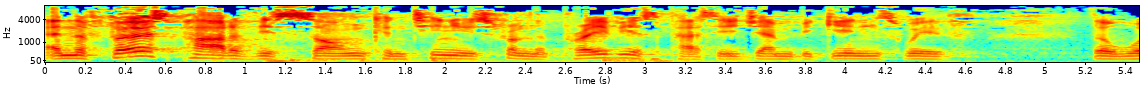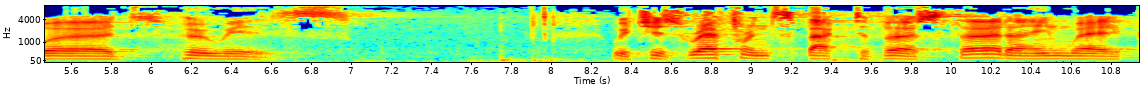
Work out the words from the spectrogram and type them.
And the first part of this song continues from the previous passage and begins with the words, who is? Which is referenced back to verse 13 where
